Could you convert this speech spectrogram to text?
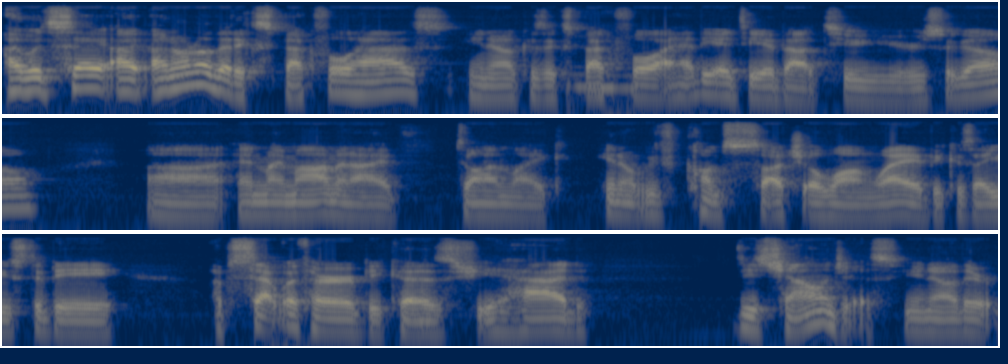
I would say I, I don't know that Expectful has, you know, because Expectful, mm-hmm. I had the idea about two years ago, uh, and my mom and I've done like you know, we've come such a long way because I used to be upset with her because she had these challenges, you know, there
